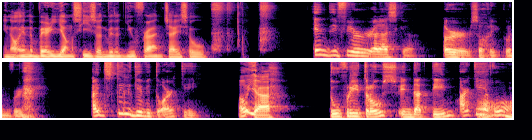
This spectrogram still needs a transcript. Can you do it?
you know, in a very young season with a new franchise. So, And if you're Alaska, or sorry, Converge, I'd still give it to RK. oh yeah. Two free throws in that team, RK ako. Oh.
